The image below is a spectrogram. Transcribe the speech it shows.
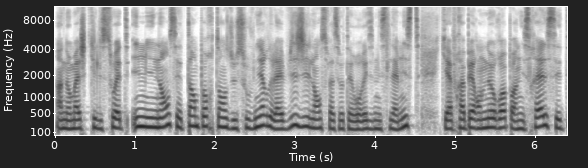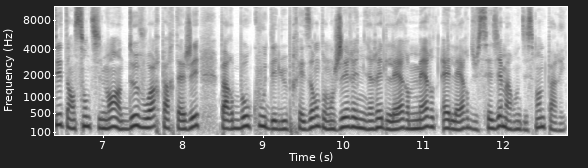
un hommage qu'il souhaite imminent. Cette importance du souvenir de la vigilance face au terrorisme islamiste qui a frappé en Europe, en Israël, c'était un sentiment, un devoir partagé par beaucoup d'élus présents, dont Jérémy Redler, maire LR du 16e arrondissement de Paris.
